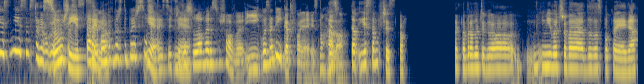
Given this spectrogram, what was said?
nie jestem w stanie w ogóle. Sushi jest stare. Ja byłam pewna, że ty będziesz sushi. Nie, ty jesteś przecież lover suszowy. I quesadilla twoja jest, no halo. Jest tam wszystko tak naprawdę czego mi potrzeba do zaspokojenia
